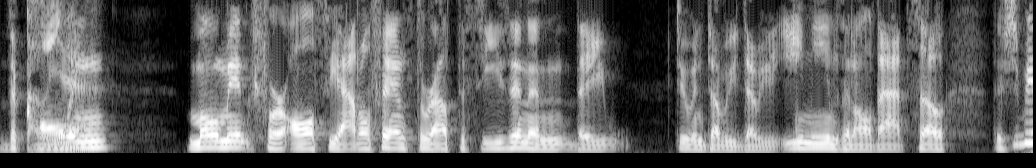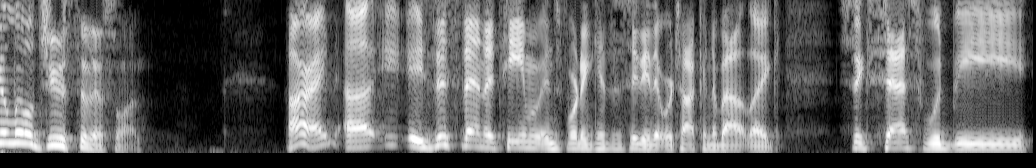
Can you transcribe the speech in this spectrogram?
the calling moment for all Seattle fans throughout the season, and they doing WWE memes and all that. So there should be a little juice to this one. All right. Uh, is this then a team in Sporting Kansas City that we're talking about? Like success would be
